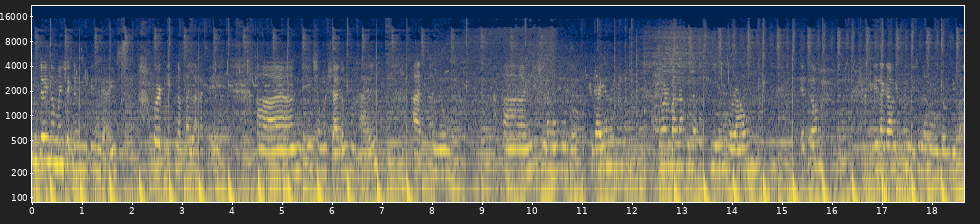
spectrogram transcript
Enjoy naman siya gamitin guys. Worth it na pala kasi ah, hindi siya masyadong mahal at ano ah, hindi siya nahuhulog. Gaya na yung normal na hula hoop yung round. Ito, ginagamit mo hindi siya nahulog, di ba?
